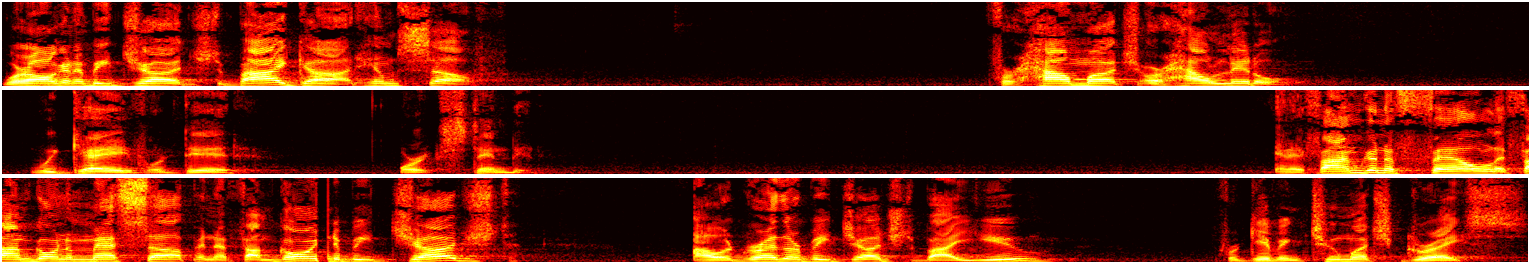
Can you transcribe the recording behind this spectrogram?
We're all going to be judged by God Himself for how much or how little we gave or did or extended. And if I'm going to fail, if I'm going to mess up, and if I'm going to be judged, I would rather be judged by you for giving too much grace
